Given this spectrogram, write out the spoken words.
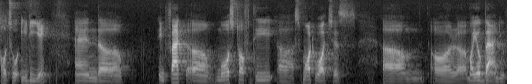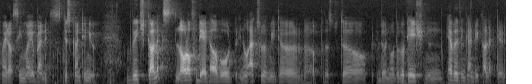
Also EDA and uh, in fact uh, most of the uh, smart watches um, or uh, Myoband you might have seen Myoband it is discontinued which collects a lot of data about you know accelerometer the, the, the, the, you know, the rotation everything can be collected.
